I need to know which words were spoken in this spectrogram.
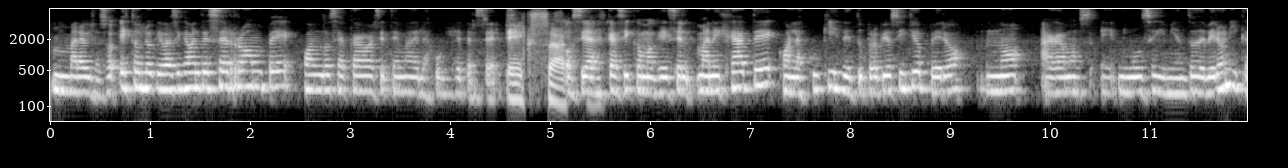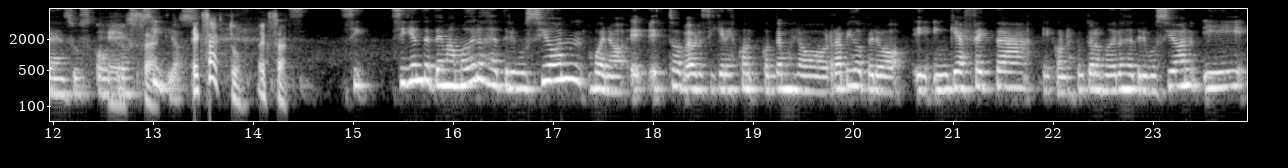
Maravilloso. Esto es lo que básicamente se rompe cuando se acaba ese tema de las cookies de terceros. Exacto. O sea, es casi como que dicen, manejate con las cookies de tu propio sitio, pero no hagamos eh, ningún seguimiento de Verónica en sus otros sitios. Exacto, exacto. Sí. Siguiente tema, modelos de atribución. Bueno, e, esto, a ver si querés contémoslo rápido, pero eh, ¿en qué afecta eh, con respecto a los modelos de atribución y,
